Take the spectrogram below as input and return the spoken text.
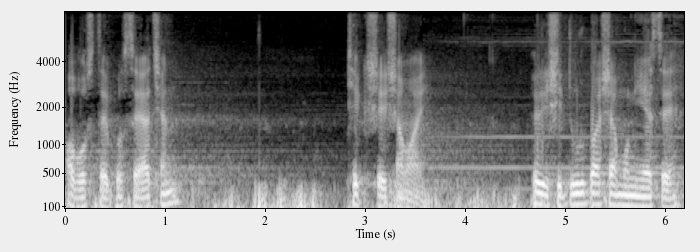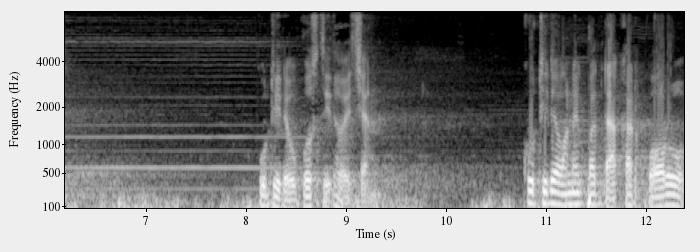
অবস্থায় বসে আছেন। ঠিক সেই সময় ঋষি দুর্বাসা মুনি এসে কুটিরে উপস্থিত হয়েছেন। কুটিরে অনেকবার ডাকার পরও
